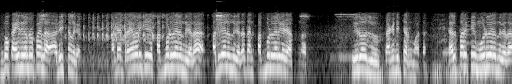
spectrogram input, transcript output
ఇంకొక ఐదు వేల రూపాయలు అడిషనల్గా అంటే డ్రైవర్కి పదమూడు వేలు ఉంది కదా పదివేలు ఉంది కదా దాన్ని పదమూడు వేలుగా చేస్తున్నారు. ఈరోజు ప్రకటించారనమాట హెల్పర్కి మూడు వేలు ఉంది కదా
